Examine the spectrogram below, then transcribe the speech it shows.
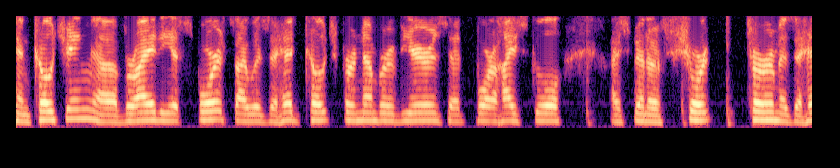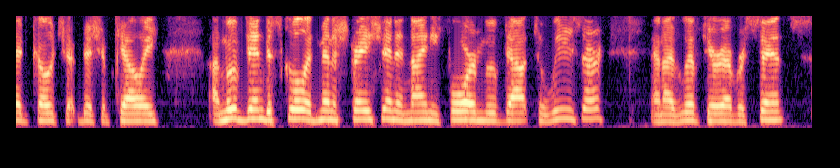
and coaching a variety of sports. I was a head coach for a number of years at Borah High School. I spent a short term as a head coach at Bishop Kelly. I moved into school administration in '94, moved out to Weiser, and I've lived here ever since.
